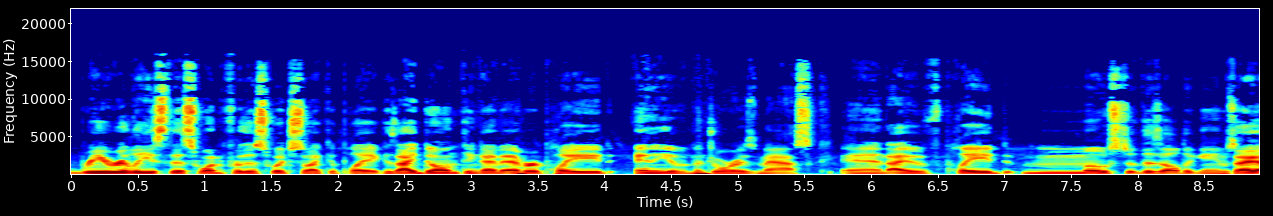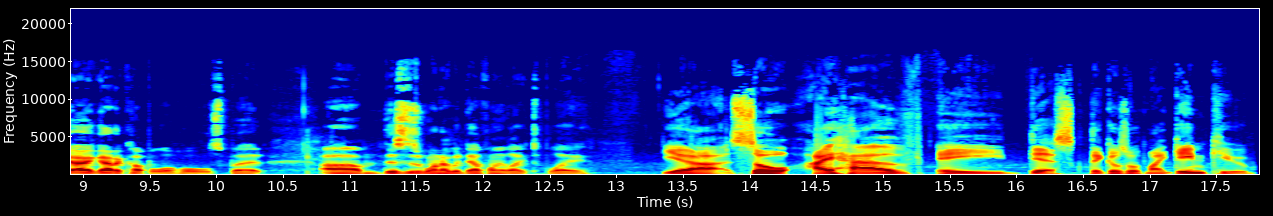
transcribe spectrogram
re-release this one for the Switch so I could play it because I don't think I've ever played any of Majora's Mask, and I've played most of the Zelda games. I, I got a couple of holes, but um, this is one I would definitely like to play. Yeah, so I have a disc that goes with my GameCube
